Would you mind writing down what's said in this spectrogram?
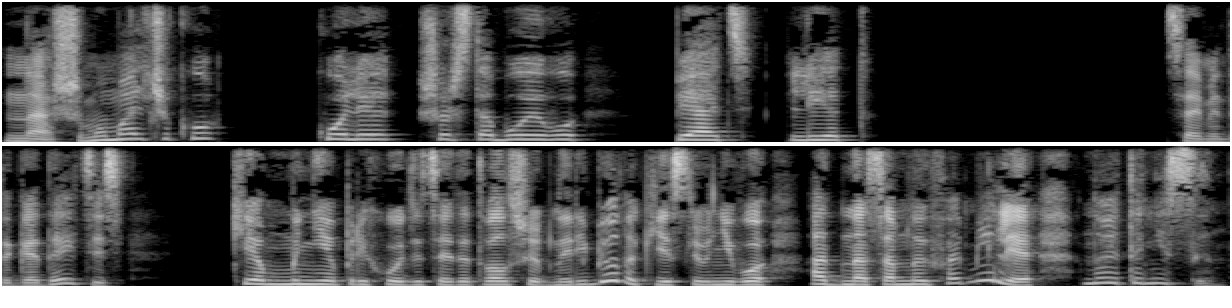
Нашему мальчику, Коле Шерстобоеву, пять лет. Сами догадайтесь, кем мне приходится этот волшебный ребенок, если у него одна со мной фамилия, но это не сын.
